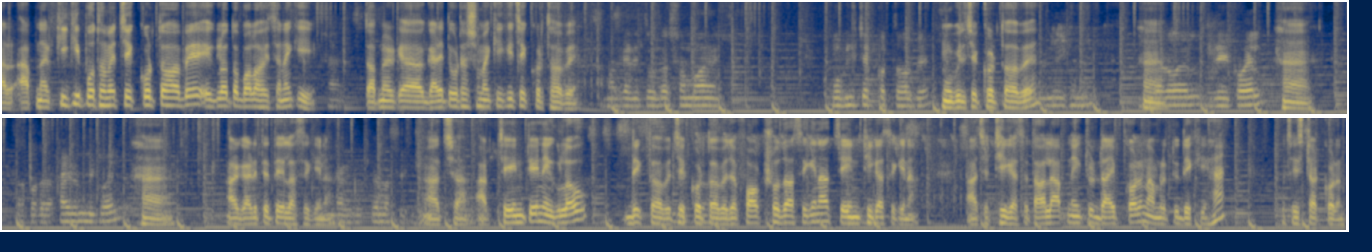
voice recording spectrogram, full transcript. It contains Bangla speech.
আর আপনার কি কি প্রথমে চেক করতে হবে এগুলো তো বলা হয়েছে নাকি? হ্যাঁ। তো আপনার গাড়িতে ওঠার সময় কি কি চেক করতে হবে? আমার গাড়িতে ওঠার সময় মোবিল চেক করতে হবে। মোবিল চেক করতে হবে। হ্যাঁ। অয়েল ব্রেক অয়েল হ্যাঁ। তারপরে হাইড্রোলিক অয়েল হ্যাঁ। আর গাড়িতে তেল আছে কিনা। আচ্ছা আর চেইন টেন এগুলোও দেখতে হবে চেক করতে হবে যে ফক সোজা আছে কিনা চেইন ঠিক আছে কিনা। আচ্ছা ঠিক আছে তাহলে আপনি একটু ড্রাইভ করেন আমরা একটু দেখি হ্যাঁ? আচ্ছা স্টার্ট করেন।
